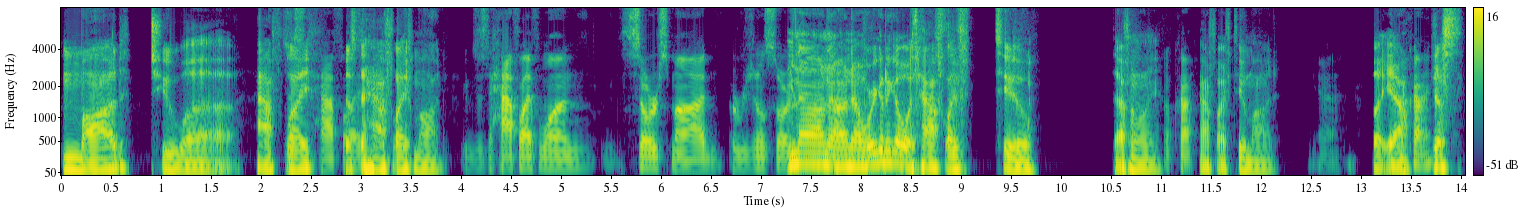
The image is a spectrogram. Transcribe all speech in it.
mod to uh Half Life. Half Just a Half Life mod. just a Half Life One source mod, original source. No, no, no. We're gonna go with Half Life Two. Definitely Okay. Half Life Two mod. Yeah. But yeah, Okay. just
